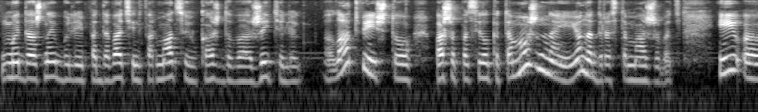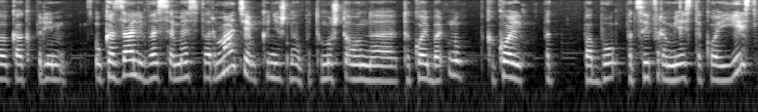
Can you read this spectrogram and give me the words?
мы должны были подавать информацию у каждого жителя Латвии, что ваша посылка таможенная, ее надо растамаживать. И как при указали в смс-формате, конечно, потому что он такой, ну, какой по, по цифрам есть такое есть.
